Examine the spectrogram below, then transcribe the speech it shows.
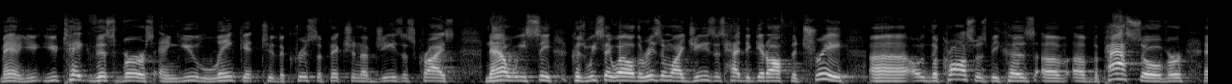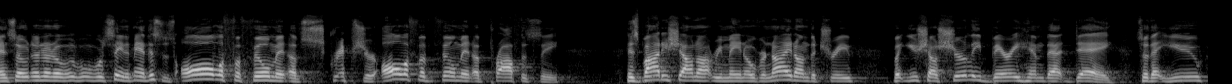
man, you, you take this verse and you link it to the crucifixion of Jesus Christ. Now we see, because we say, well, the reason why Jesus had to get off the tree, uh, the cross, was because of, of the Passover. And so, no, no, no, we're saying that, man, this is all a fulfillment of Scripture, all a fulfillment of prophecy. His body shall not remain overnight on the tree, but you shall surely bury him that day, so that you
